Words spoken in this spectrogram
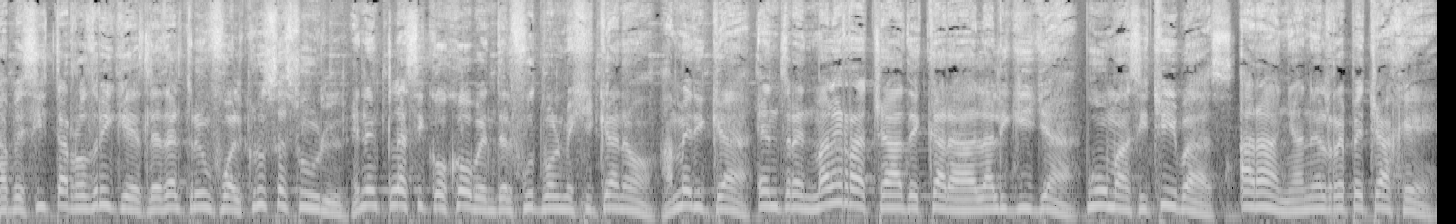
Cabecita Rodríguez le da el triunfo al Cruz Azul en el clásico joven del fútbol mexicano. América entra en mala racha de cara a la liguilla. Pumas y Chivas arañan el repechaje.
